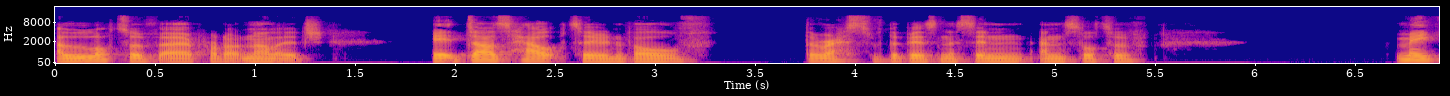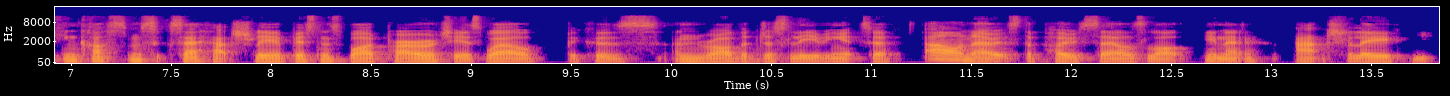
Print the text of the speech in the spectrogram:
a lot of uh, product knowledge, it does help to involve the rest of the business in and sort of making customer success actually a business wide priority as well because and rather just leaving it to oh no it's the post sales lot you know actually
